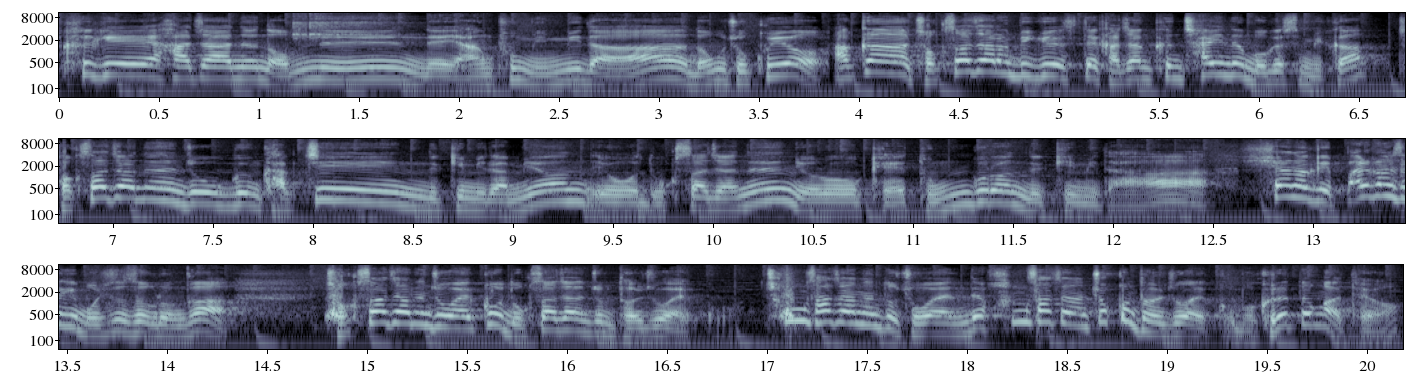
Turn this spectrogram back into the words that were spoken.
크게 하자는 없는 네, 양품입니다. 너무 좋고요. 아까 적사자랑 비교했을 때 가장 큰 차이는 뭐겠습니까? 적사자는 조금 각진 느낌이라면 요 녹사자는 이렇게 둥그런 느낌이다. 희한하게 빨간색이 멋있어서 그런가? 적사자는 좋아했고 녹사자는 좀 덜 좋아했고. 청사자는 또 좋아했는데 황사자는 조금 덜 좋아했고. 뭐 그랬던 것 같아요.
